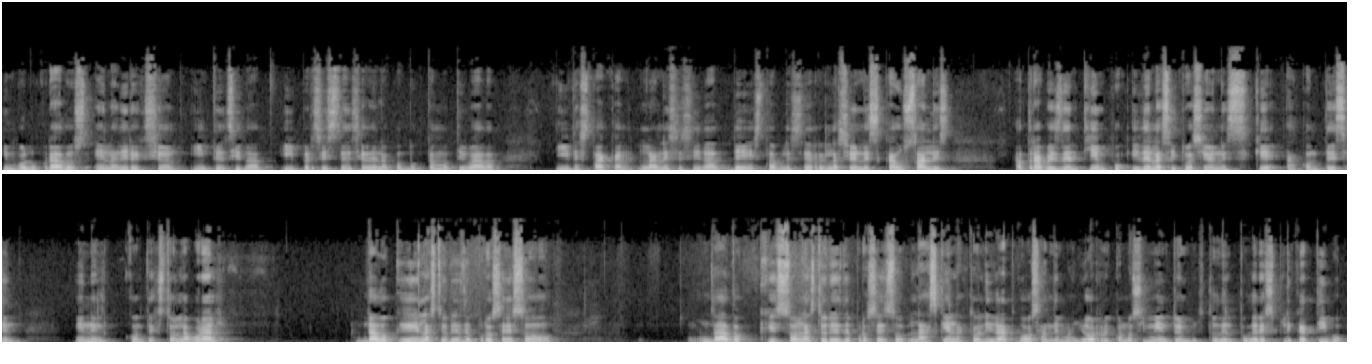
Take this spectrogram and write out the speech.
involucrados en la dirección, intensidad y persistencia de la conducta motivada y destacan la necesidad de establecer relaciones causales a través del tiempo y de las situaciones que acontecen en el contexto laboral. Dado que las teorías de proceso dado que son las teorías de proceso las que en la actualidad gozan de mayor reconocimiento en virtud del poder explicativo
